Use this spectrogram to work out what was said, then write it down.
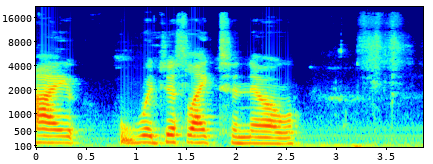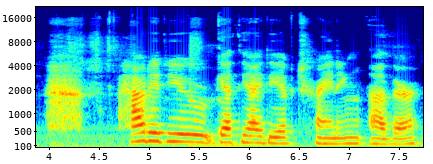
I would just like to know how did you get the idea of training other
